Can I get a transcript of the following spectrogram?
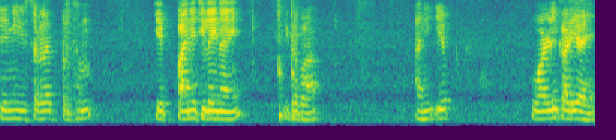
ते मी सगळ्यात प्रथम एक पाण्याची लाईन आहे इकडं पहा. आणि एक वाळली काडी आहे.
